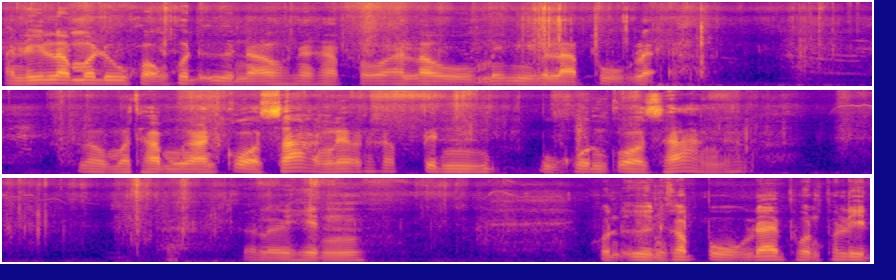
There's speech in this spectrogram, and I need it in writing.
อันนี้เรามาดูของคนอื่นเอานะครับ เพราะว่าเราไม่มีเวลาปลูกแล้ว เรามาทำงานก่อสร้างแล้วนะครับ เป็นบุคคลก่อสร้างแล้วก็เลยเห็นคนอื่นเขาปลูกได้ผลผลิต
